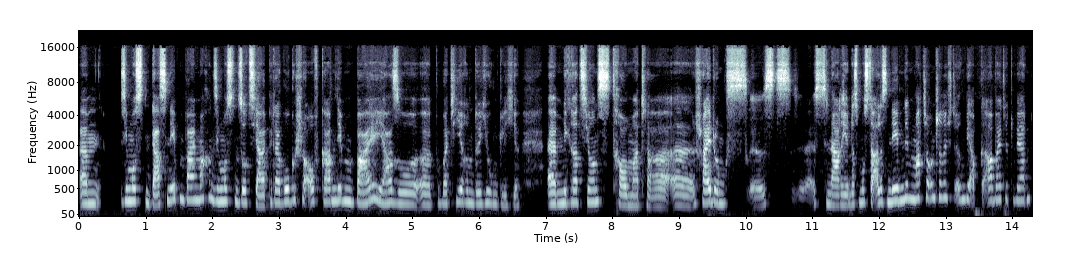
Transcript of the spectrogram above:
Ähm, sie mussten das nebenbei machen, sie mussten sozialpädagogische Aufgaben nebenbei, ja, so äh, pubertierende Jugendliche, äh, Migrationstraumata, äh, Scheidungsszenarien, das musste alles neben dem Matheunterricht irgendwie abgearbeitet werden.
